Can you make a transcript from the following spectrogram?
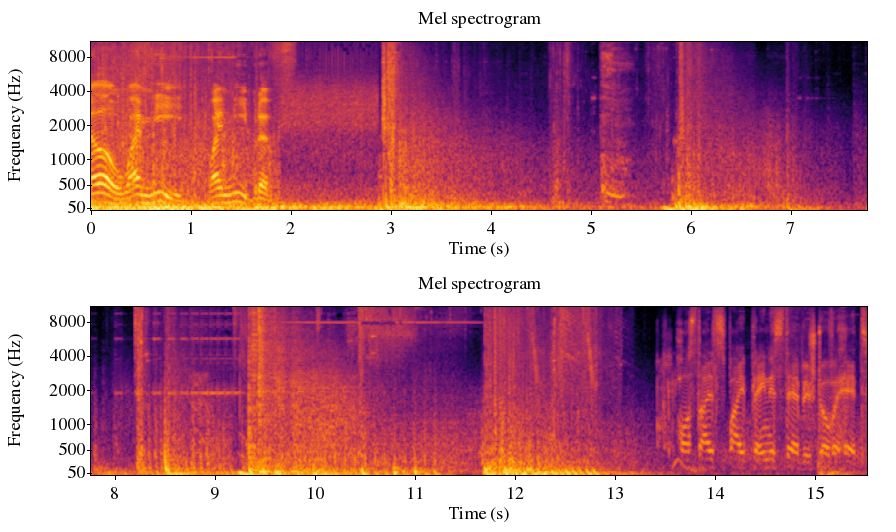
No, why me? Why me, bruv? Hostile spy plane established overhead.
